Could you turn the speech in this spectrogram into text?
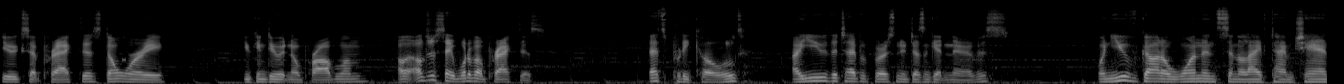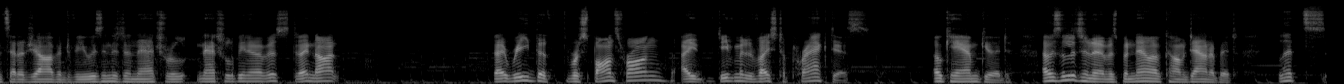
do except practice? Don't worry, you can do it no problem. I'll, I'll just say, what about practice? That's pretty cold. Are you the type of person who doesn't get nervous? When you've got a once in a lifetime chance at a job interview, isn't it a natural natural to be nervous? Did I not Did I read the response wrong? I gave him advice to practice. Okay, I'm good. I was a little nervous, but now I've calmed down a bit. Let's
